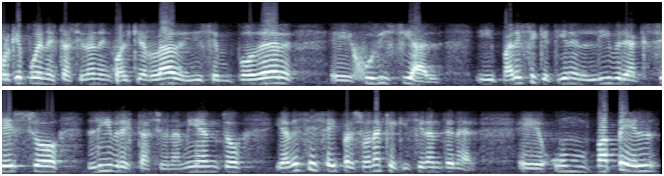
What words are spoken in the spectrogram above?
¿por qué pueden estacionar en cualquier lado? Y dicen poder eh, judicial y parece que tienen libre acceso, libre estacionamiento y a veces hay personas que quisieran tener eh, un papel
